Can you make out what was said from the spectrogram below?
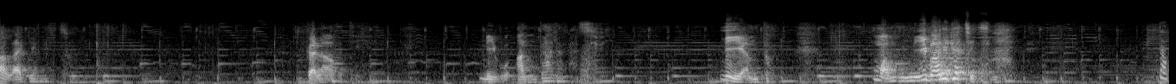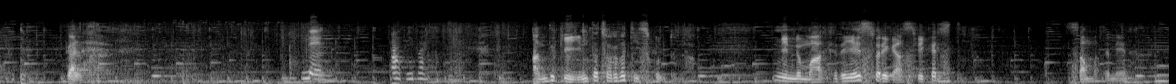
అలాగే నిల్చు కళావతి నీవు అందాల రాశివి నీ అందం మమ్ము నీ వారిగా చేసింది. తప్పు తప్పు. కళ. నేను అభివర్తించాను అందుకే ఇంత చొరవ తీసుకుంటున్నాం నిన్ను మా హృదయేశ్వరిగా స్వీకరిస్తున్నాం. సమ్మతమేనా?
